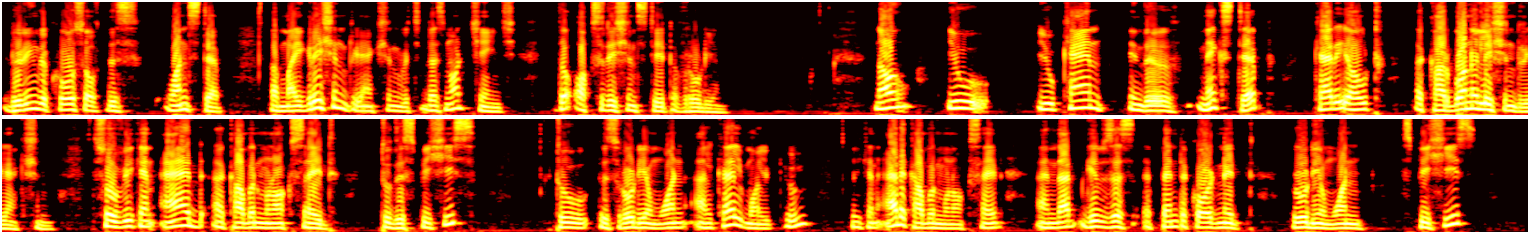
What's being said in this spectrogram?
during the course of this one step a migration reaction which does not change the oxidation state of rhodium. Now, you, you can in the next step carry out a carbonylation reaction. So, we can add a carbon monoxide to this species to this rhodium 1 alkyl molecule we can add a carbon monoxide and that gives us a pentacoordinate rhodium 1 species,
